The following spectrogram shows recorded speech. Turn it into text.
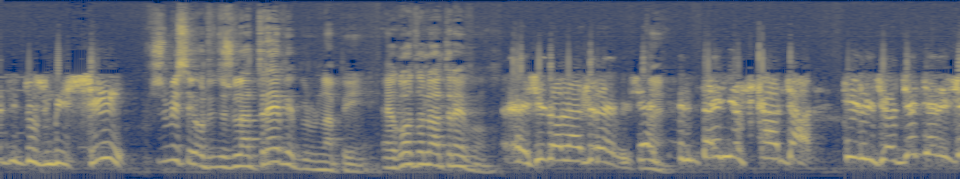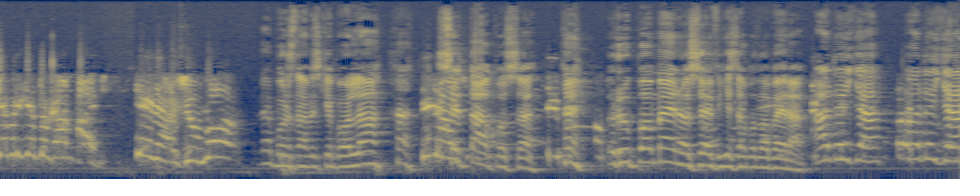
ότι τους μισεί. Τους μισεί, ότι τους λατρεύει πρέπει να πει. Εγώ το λατρεύω. Εσύ το λατρεύεις. Ναι. Ε, τα ίδια σκάτα. Κύλησε ο Τζέκερη και βρήκε το καπάκι. Τι να σου πω. Δεν μπορείς να πεις και πολλά. Σε τάποσα. Ρουπωμένος έφυγες από εδώ πέρα. Άντε γεια, άντε γεια.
